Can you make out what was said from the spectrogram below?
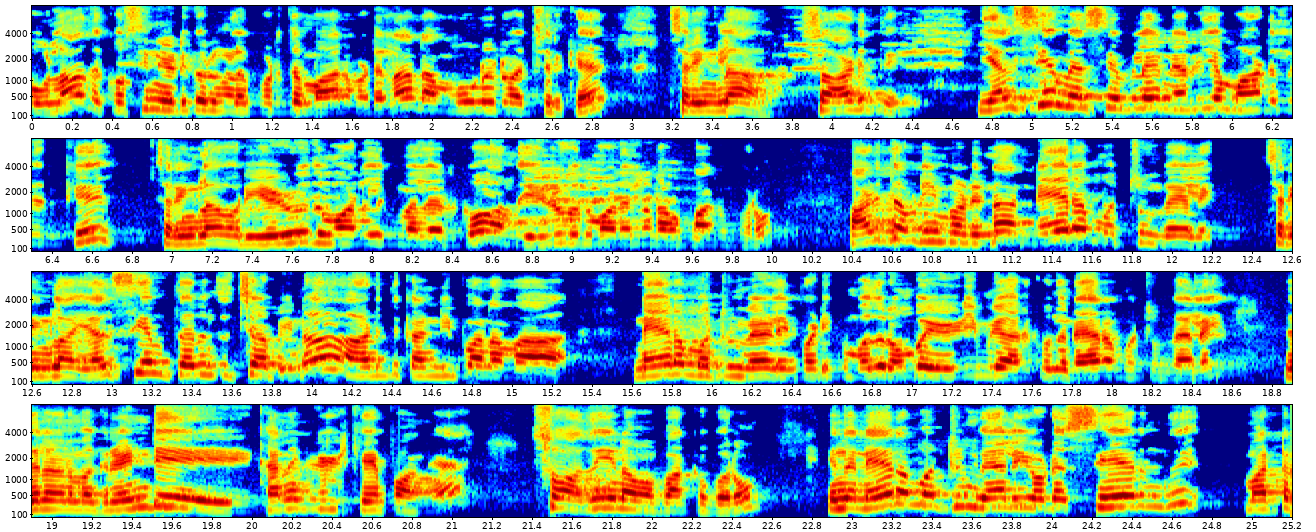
போகலாம். அந்த கொஸ்டின் எடுக்கிறவங்களை பொறுத்து மாறுபடலாம். நான் மூணுன்னு வச்சிருக்கேன். சரிங்களா? ஸோ அடுத்து எல்சிஎம் எஸ்எஃப்ல நிறைய மாடல் இருக்கு. சரிங்களா? ஒரு எழுபது மாடலுக்கு மேல இருக்கும். அந்த எழுபது மாடல நம்ம பார்க்க போறோம். அடுத்து அப்படின்னு பார்த்தீங்கன்னா நேரம் மற்றும் வேலை. சரிங்களா? எல்சிஎம் தெரிஞ்சுச்சு அப்படின்னா அடுத்து கண்டிப்பா நம்ம நேரம் மற்றும் வேலை படிக்கும்போது ரொம்ப எளிமையா இருக்கும் இந்த நேரம் மற்றும் வேலை. இதுல நமக்கு ரெண்டு கணக்குகள் கேட்பாங்க. ஸோ அதையும் நம்ம பார்க்க போறோம். இந்த நேரம் மற்றும் வேலையோட சேர்ந்து மற்ற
